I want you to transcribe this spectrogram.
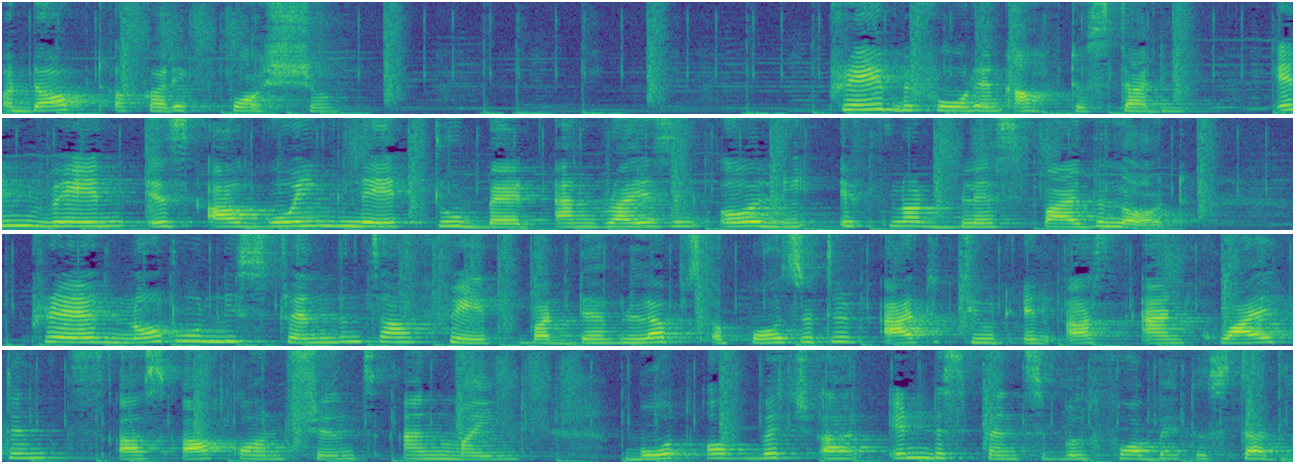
Adopt a correct posture. Pray before and after study. In vain is our going late to bed and rising early if not blessed by the Lord. Prayer not only strengthens our faith but develops a positive attitude in us and quietens us our conscience and mind, both of which are indispensable for better study.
